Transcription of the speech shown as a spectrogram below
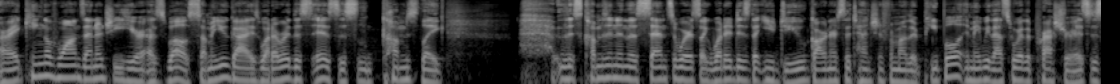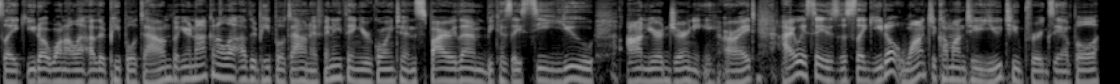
All right. King of Wands energy here as well. Some of you guys, whatever this is, this comes like this comes in in the sense where it's like what it is that you do garners attention from other people and maybe that's where the pressure is is like you don't want to let other people down but you're not going to let other people down. If anything you're going to inspire them because they see you on your journey all right? I always say is this like you don't want to come onto youtube for example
